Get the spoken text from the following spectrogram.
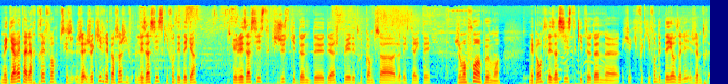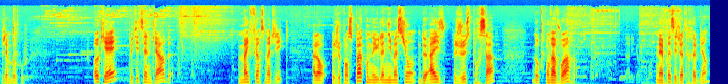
Mais Gareth a l'air très fort. Parce que je, kiffe les personnages, les assists qui font des dégâts. Parce que les assists qui, juste qui donnent des, des HP, des trucs comme ça, de la dextérité, je m'en fous un peu moi. Mais par contre, les assists qui te donnent, euh, qui, font des dégâts aux alliés, j'aime beaucoup. Ok, petite scène card. My First Magic. Alors, je pense pas qu'on ait eu l'animation de Eyes juste pour ça. Donc, on va voir. Mais après, c'est déjà très bien.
